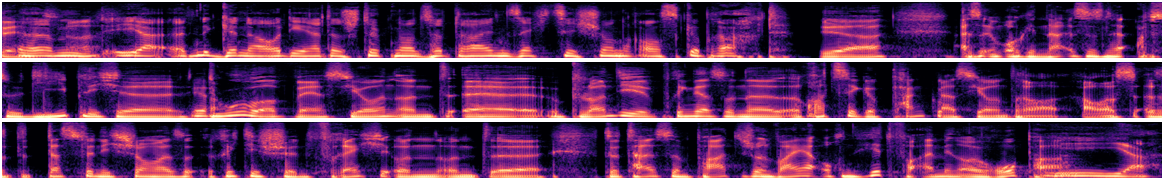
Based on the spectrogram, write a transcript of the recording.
Ähm, ne? Ja, genau, die hat das Stück 1963 schon rausgebracht. Ja, also im Original ist es eine absolut liebliche ja. Doo-Wop-Version und äh, Blondie bringt da so eine rotzige Punk-Version raus. Also das finde ich schon mal so richtig schön frech und, und äh, total sympathisch und war ja auch ein Hit, vor allem in Europa. Ja,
